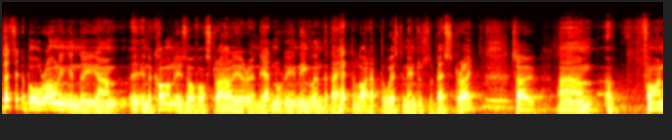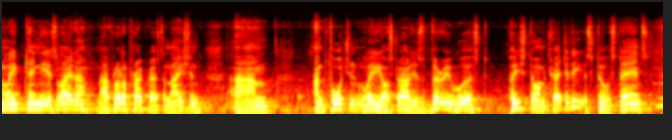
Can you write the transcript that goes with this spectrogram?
That set the ball rolling in the, um, in the colonies of Australia and the Admiralty in England that they had to light up the western entrance to Bass Strait. Mm. So um, uh, finally, 10 years later, after a lot of procrastination, um, unfortunately Australia's very worst peacetime tragedy, it still stands, mm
